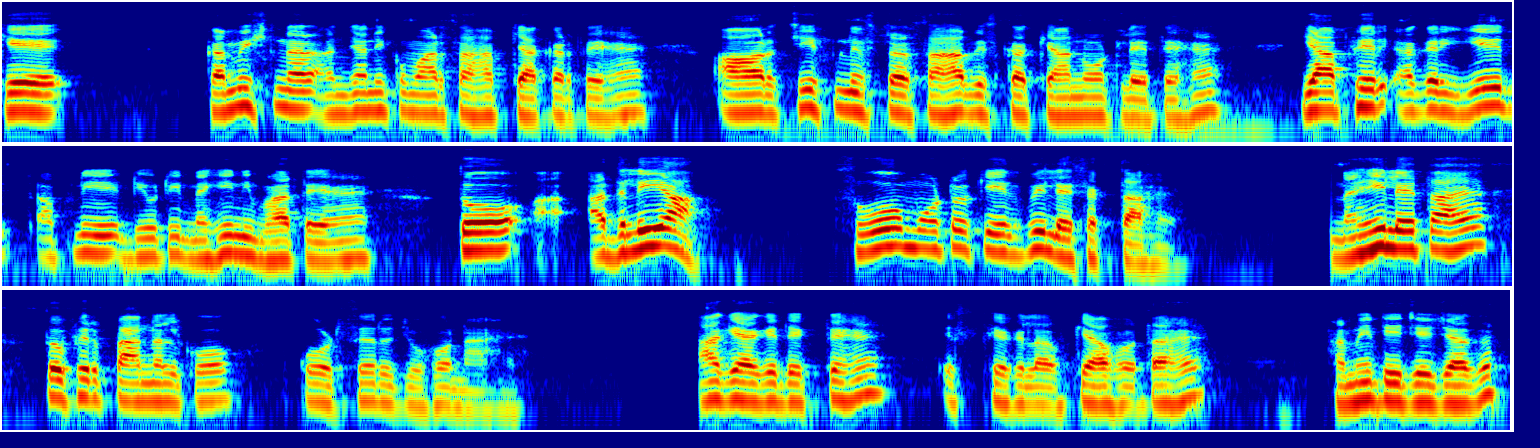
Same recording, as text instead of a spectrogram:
कि कमिश्नर अंजनी कुमार साहब क्या करते हैं और चीफ मिनिस्टर साहब इसका क्या नोट लेते हैं, या फिर अगर ये अपनी ड्यूटी नहीं निभाते हैं तो अदलिया सो मोटो केस भी ले सकता है। नहीं लेता है तो फिर पैनल को कोर्ट से रुजू होना है। आगे आगे देखते हैं इसके खिलाफ क्या होता है। हमें दीजिए इजाज़त।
